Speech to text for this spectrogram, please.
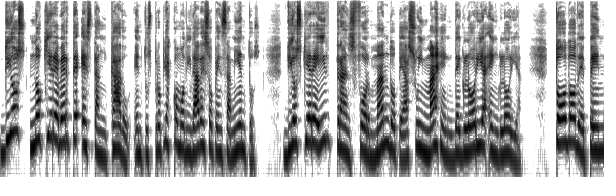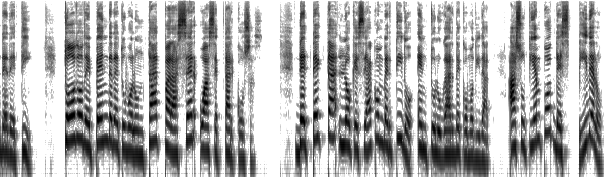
Dios no quiere verte estancado en tus propias comodidades o pensamientos. Dios quiere ir transformándote a su imagen de gloria en gloria. Todo depende de ti. Todo depende de tu voluntad para hacer o aceptar cosas. Detecta lo que se ha convertido en tu lugar de comodidad. A su tiempo, despídelo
